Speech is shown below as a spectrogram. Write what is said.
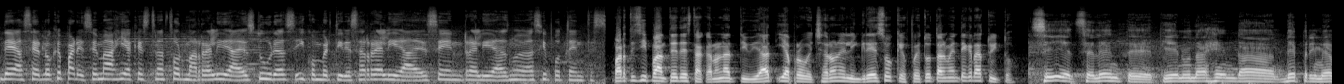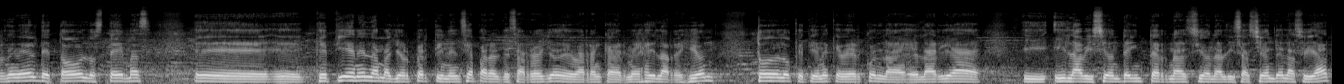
de hacer lo que parece magia, que es transformar realidades duras y convertir esas realidades en realidades nuevas y potentes. Participantes destacaron la actividad y aprovecharon el ingreso que fue totalmente gratuito. Sí, excelente. Tiene una agenda de primer nivel de todos los temas eh, eh, que tienen la mayor pertinencia para el desarrollo de Barranca Bermeja y la región. Todo lo que tiene que ver con el área y, la visión de internacionalización de la ciudad,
